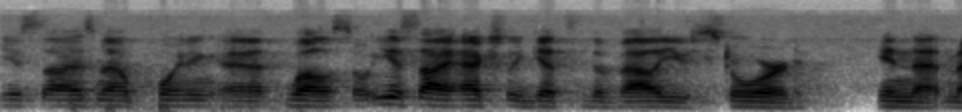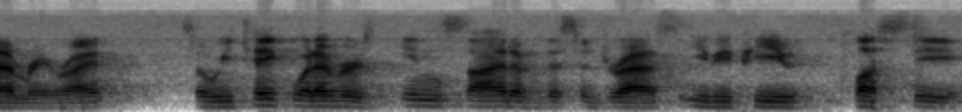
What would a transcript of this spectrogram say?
ESI is now pointing at, well, so ESI actually gets the value stored in that memory, right? So we take whatever's inside of this address, EBP plus C,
